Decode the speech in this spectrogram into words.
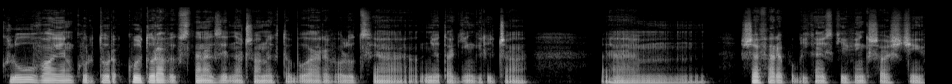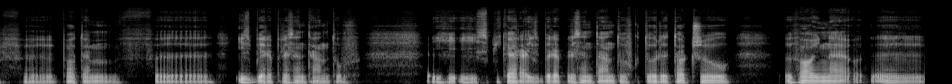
clue wojen kultur, kulturowych w Stanach Zjednoczonych to była rewolucja Newta Gingricha, szefa republikańskiej większości, w, potem w Izbie Reprezentantów i, i spikera Izby Reprezentantów, który toczył wojnę, mm,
